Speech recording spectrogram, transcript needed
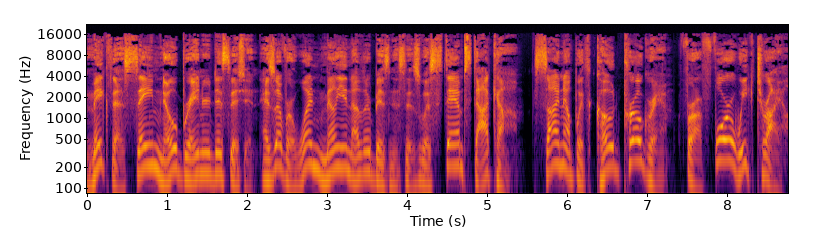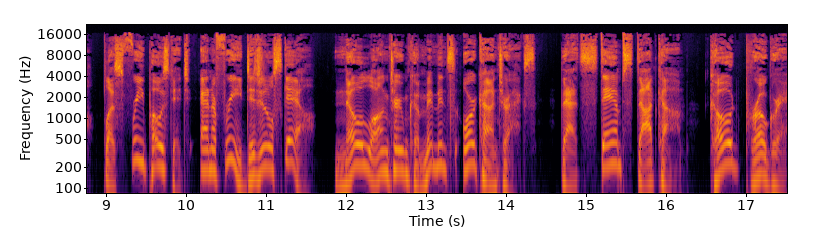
Make the same no-brainer decision as over 1 million other businesses with stamps.com. Sign up with code program for a 4-week trial plus free postage and a free digital scale. No long-term commitments or contracts. That's stamps.com. Code program.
